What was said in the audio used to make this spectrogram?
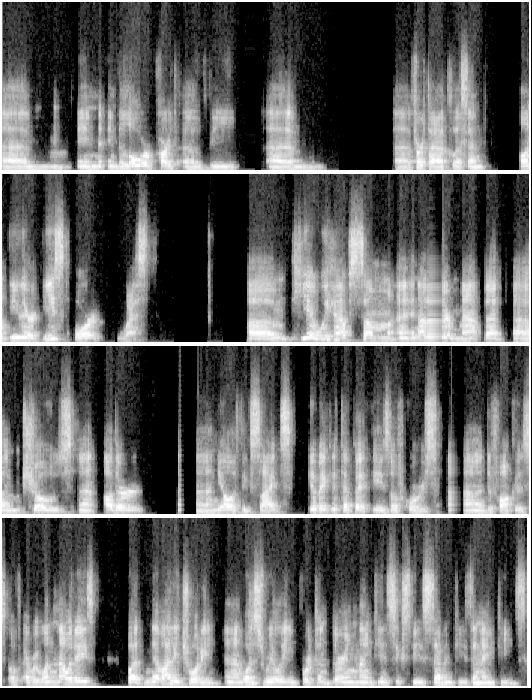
um, in, in the lower part of the um, uh, Fertile Crescent on either east or west. Um, here we have some uh, another map that um, shows uh, other Neolithic sites. Göbekli Tepe is, of course, uh, the focus of everyone nowadays, but Nevalı Çori uh, was really important during 1960s, 70s, and 80s.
